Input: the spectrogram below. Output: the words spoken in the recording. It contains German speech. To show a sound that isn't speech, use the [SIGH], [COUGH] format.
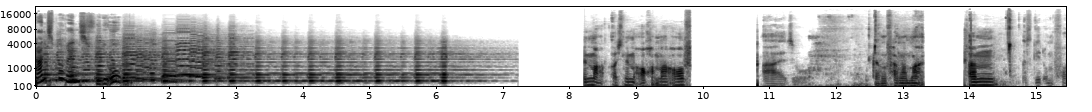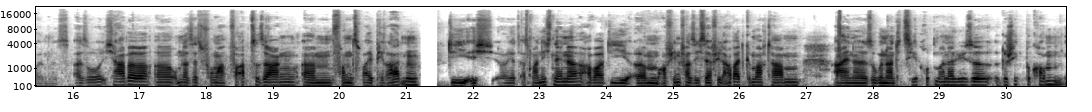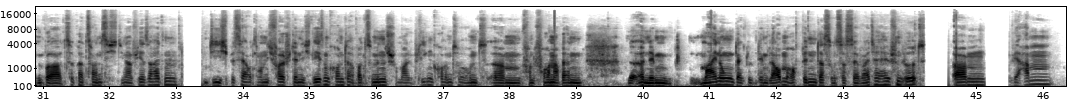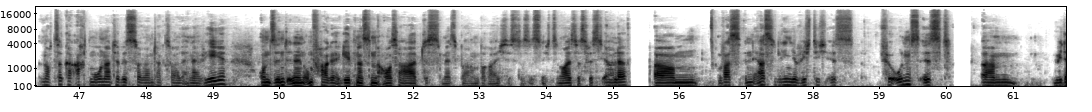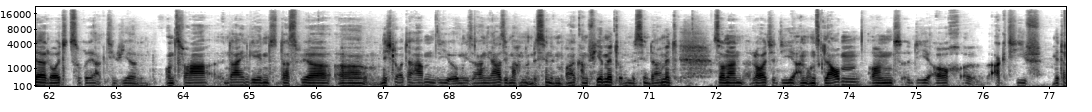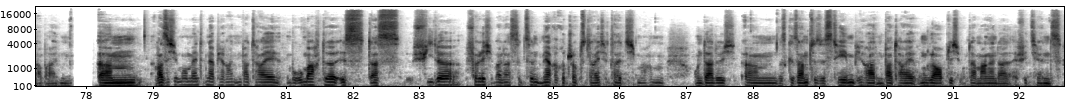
Transparenz für die Ohren. Ich nehme auch einmal auf. Also, dann fangen wir mal an. Ähm, es geht um Folgendes. Also ich habe, äh, um das jetzt vor, vorab zu sagen, ähm, von zwei Piraten, die ich äh, jetzt erstmal nicht nenne, aber die ähm, auf jeden Fall sich sehr viel Arbeit gemacht haben, eine sogenannte Zielgruppenanalyse geschickt bekommen über circa 20 DIN A4 Seiten die ich bisher auch noch nicht vollständig lesen konnte, aber zumindest schon mal fliegen konnte und ähm, von vornherein äh, dem Meinung, der, dem Glauben auch bin, dass uns das sehr weiterhelfen wird. Ähm, wir haben noch circa acht Monate bis zur Landtagswahl NRW und sind in den Umfrageergebnissen außerhalb des messbaren Bereiches. Das ist nichts Neues, das wisst ihr alle. Ähm, was in erster Linie wichtig ist für uns ist, ähm, wieder Leute zu reaktivieren. Und zwar dahingehend, dass wir äh, nicht Leute haben, die irgendwie sagen, ja, sie machen ein bisschen im Wahlkampf hier mit und ein bisschen damit, sondern Leute, die an uns glauben und die auch äh, aktiv mitarbeiten. Ähm, was ich im Moment in der Piratenpartei beobachte, ist, dass viele völlig überlastet sind, mehrere Jobs gleichzeitig machen und dadurch ähm, das gesamte System Piratenpartei unglaublich unter mangelnder Effizienz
